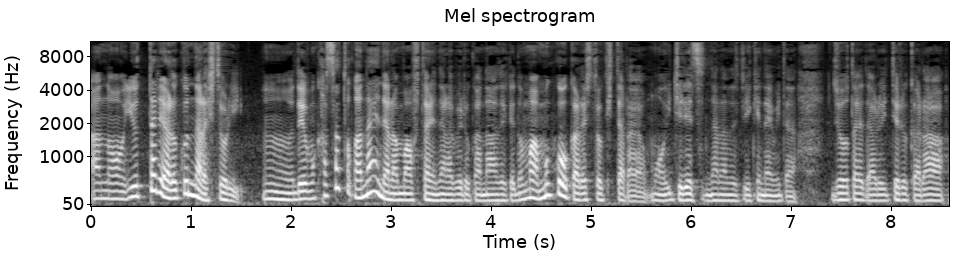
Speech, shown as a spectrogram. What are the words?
あ、あの、ゆったり歩くんなら一人。うん。でも傘とかないならまあ二人並べるかな。だけど、まあ向こうから人来たらもう一列にならないといけないみたいな状態で歩いてるから、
